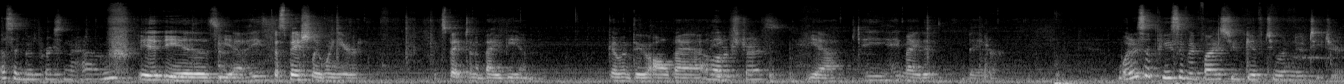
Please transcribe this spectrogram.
That's a good person to have. It is, yeah. He, especially when you're expecting a baby and going through all that. A lot He- of stress. Yeah, he, he made it better. What is a piece of advice you'd give to a new teacher?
